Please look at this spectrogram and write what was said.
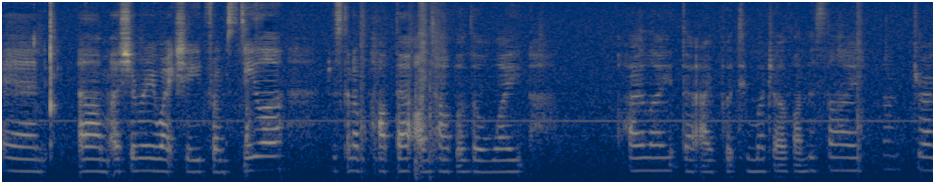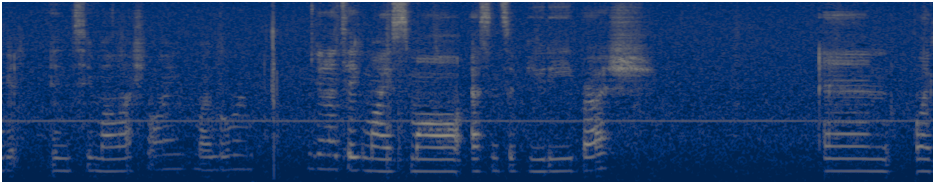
and um, a shimmery white shade from Stila. Just gonna pop that on top of the white highlight that I put too much of on the side. Drag it into my lash line, my lower. I'm going to take my small Essence of Beauty brush like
